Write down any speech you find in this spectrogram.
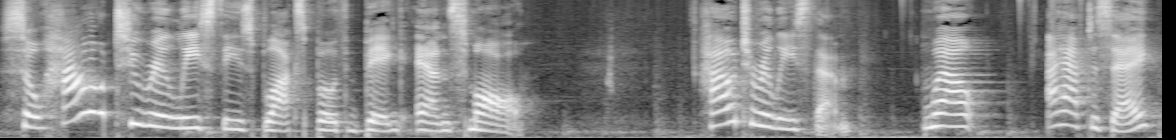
So, how to release these blocks, both big and small? How to release them? Well, I have to say,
